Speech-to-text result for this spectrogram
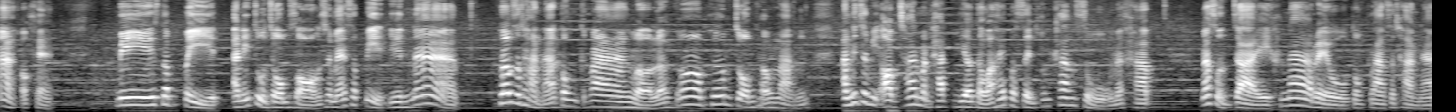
อะโอเค มีสปีด อันนี้จู่โจม 2 ใช่ไหมสปีดยืนหน้า เพิ่มสถานะตรงกลางเหรอ แล้วก็เพิ่มโจมแถวหลัง อันนี้จะมีออปชันบรรทัดเดียวแต่ว่าให้เปอร์เซ็นต์ค่อนข้างสูงนะครับ น่าสนใจข้างหน้าเร็วตรงกลางสถานะ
